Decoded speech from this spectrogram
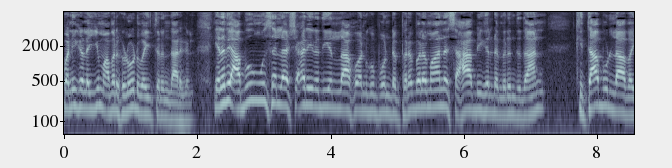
பணிகளையும் அவர்களோடு வைத்திருந்தார்கள். எனவே அபு மூசல்லா ஷாரி ரதி அல்லாஹு போன்ற பிரபலமான சஹாபிகளிடமிருந்துதான் கிதாபுல்லாவை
